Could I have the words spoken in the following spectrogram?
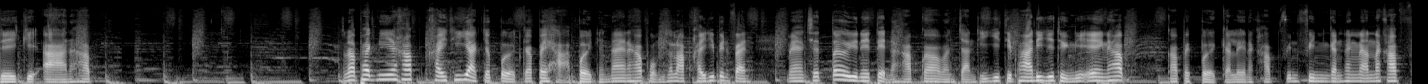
DKR นะครับสำหรับแพ็กนี้นะครับ ใครที่อยากจะเปิดก็ไปหาเปิดกันได้นะครับผมสำหรับใครที่เป็นแฟนแมนเชสเตอร์ยูไนเต็ดนะครับ ก็วันจันทร์ที่ 25 ที่จะถึงนี้เองนะครับ ก็ไปเปิดกันเลยนะครับ ฟินๆ กันทั้งนั้นนะครับ แฟ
